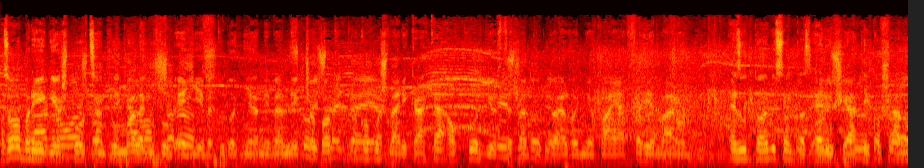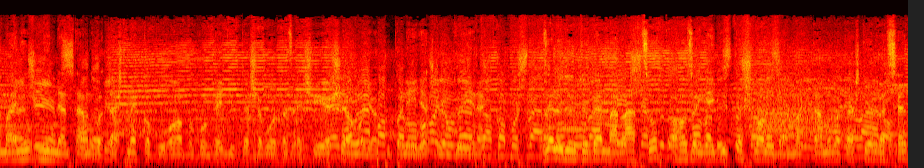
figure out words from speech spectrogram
Az Alba Régia Sportcentrumban legutóbb egy éve tudott nyerni vendégcsapat, a Kaposvári KK akkor győztesen tudta elhagyni a pályát Fehérváron. Ezúttal viszont az erős játékos állományú, minden támogatást megkapó Albapont együttese volt az esélyese a Magyar Kupa 4-es döntőjének. Az elődöntőben már látszott, a hazai együttes valóban nagy támogatást élvezhet,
